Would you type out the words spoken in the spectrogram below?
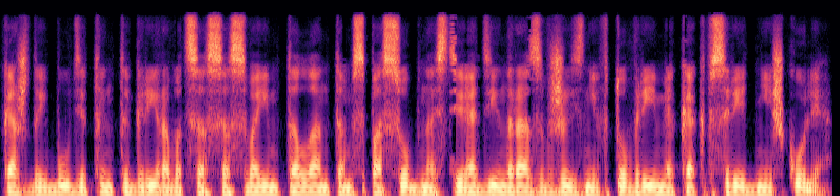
Каждый будет интегрироваться со своим талантом способности один раз в жизни в то время как в средней школе.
